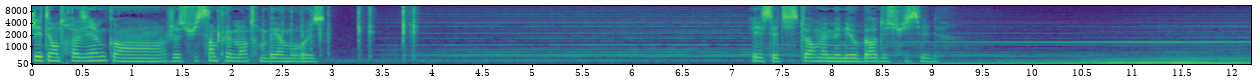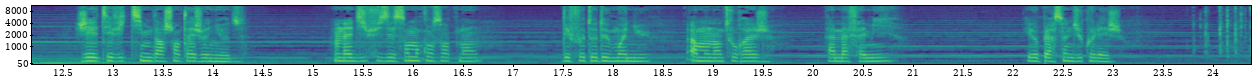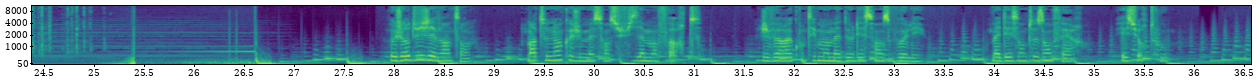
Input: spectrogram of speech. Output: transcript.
J'étais en troisième quand je suis simplement tombée amoureuse. Et cette histoire m'a menée au bord du suicide. J'ai été victime d'un chantage nude. On a diffusé sans mon consentement des photos de moi nue à mon entourage, à ma famille et aux personnes du collège. Aujourd'hui j'ai 20 ans. Maintenant que je me sens suffisamment forte, je veux raconter mon adolescence volée, ma descente aux enfers, et surtout,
